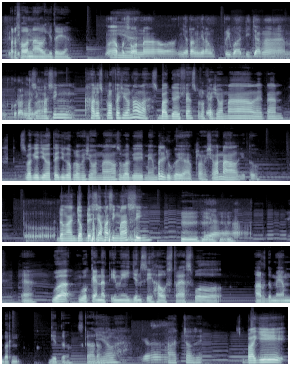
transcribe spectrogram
kritiknya. personal gitu ya Ah, Iya. personal, nyerang-nyerang pribadi jangan, kurangi lah. masing-masing harus profesional lah sebagai fans profesional ya kan sebagai JOT juga profesional sebagai member juga ya profesional gitu Tuh. dengan job desknya masing-masing Hmm, hmm, Ya, hmm. gua gua cannot imagine sih how stressful are the member gitu sekarang iyalah ya, kacau sih. Apalagi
